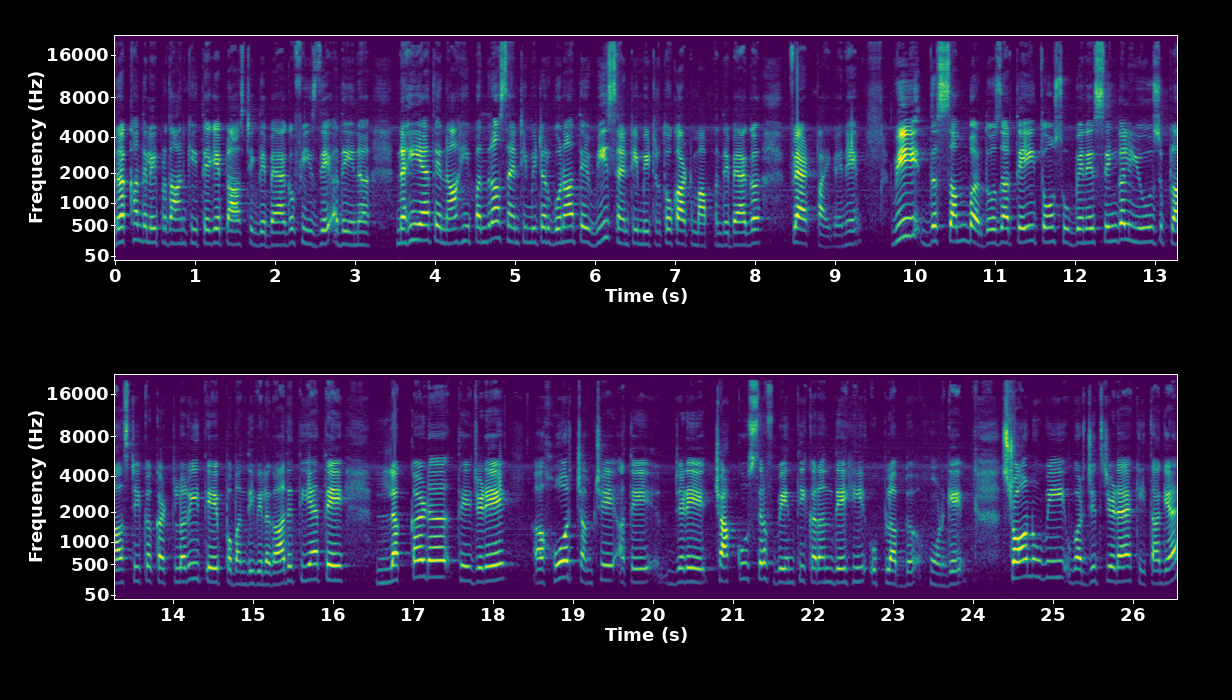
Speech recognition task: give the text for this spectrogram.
ਰੱਖਣ ਦੇ ਲਈ ਪ੍ਰਦਾਨ ਕੀਤੇ ਗਏ ਪਲਾਸਟਿਕ ਦੇ ਬੈਗ ਫੀਸ ਦੇ ਅਧੀਨ ਨਹੀਂ ਹੈ ਤੇ ਨਾ ਹੀ 15 ਸੈਂਟੀਮੀਟਰ ਗੁਣਾ ਤੇ 20 ਸੈਂਟੀਮੀਟਰ ਤੋਂ ਘੱਟ ਮਾਪਣ ਦੇ ਬੈਗ ਫਲੈਟ ਪਾਏ ਗਏ ਨੇ। 20 ਦਸੰਬਰ 2023 ਤੋਂ ਸੂਬੇ ਨੇ ਸਿੰਗਲ ਯੂਜ਼ ਪਲਾਸਟਿਕ ਕਟਲਰੀ ਤੇ ਪਾਬੰਦੀ ਵੀ ਲਗਾ ਦਿੱਤੀ ਹੈ ਤੇ ਲੱਕੜ ਤੇ ਜਿਹੜੇ ਹੋਰ ਚਮਚੇ ਅਤੇ ਜਿਹੜੇ ਚਾਕੂ ਸਿਰਫ ਬੇਨਤੀ ਕਰਨ ਦੇ ਹੀ ਉਪਲਬਧ ਹੋਣਗੇ। ਸਟ੍ਰੋ ਨੂੰ ਵੀ ਵਰਜਿਤ ਜਿਹੜਾ ਕੀਤਾ ਗਿਆ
